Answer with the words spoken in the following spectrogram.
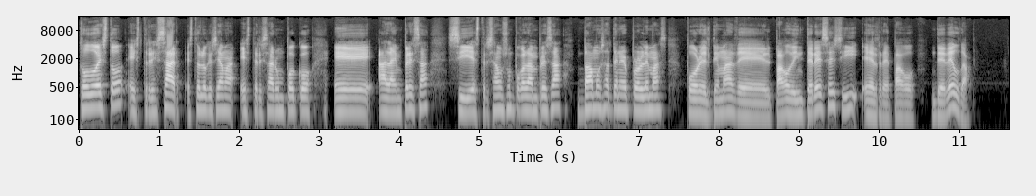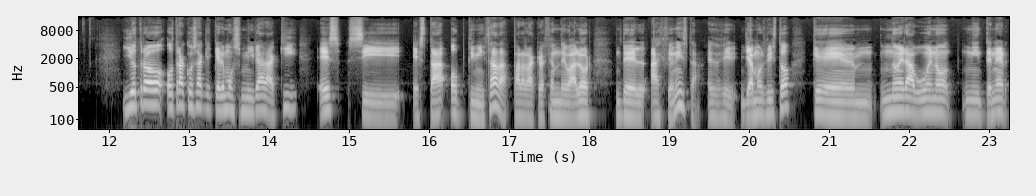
todo esto, estresar, esto es lo que se llama estresar un poco eh, a la empresa. Si estresamos un poco a la empresa, vamos a tener problemas por el tema del pago de intereses y el repago de deuda. Y otra cosa que queremos mirar aquí es si está optimizada para la creación de valor del accionista. Es decir, ya hemos visto que mm, no era bueno ni tener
